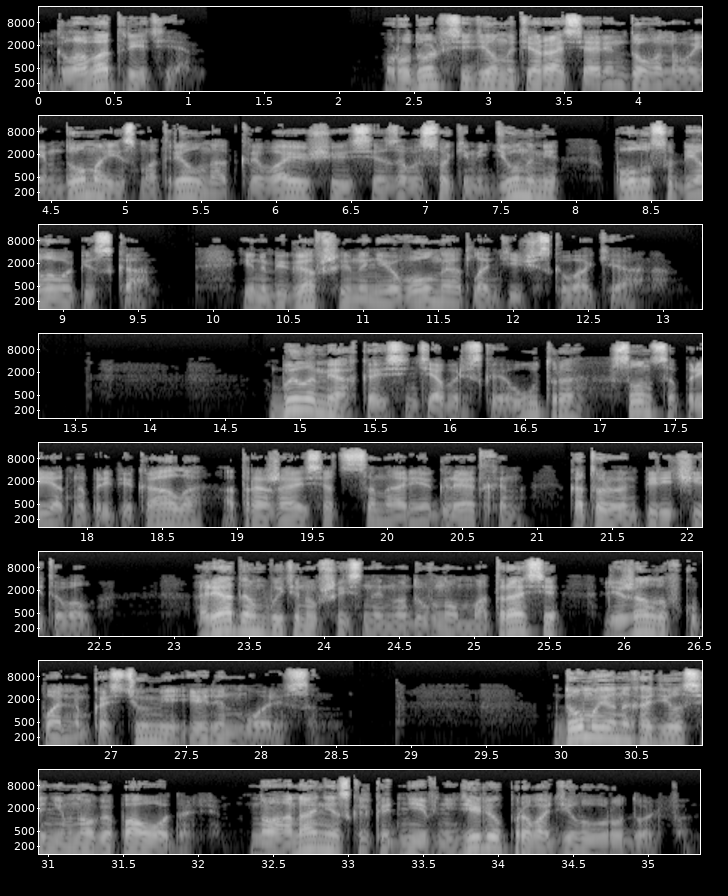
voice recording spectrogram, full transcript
Глава третья. Рудольф сидел на террасе арендованного им дома и смотрел на открывающуюся за высокими дюнами полосу белого песка и набегавшие на нее волны Атлантического океана. Было мягкое сентябрьское утро, солнце приятно припекало, отражаясь от сценария Гретхен, который он перечитывал. Рядом, вытянувшись на надувном матрасе, лежала в купальном костюме Эллен Моррисон. Дом ее находился немного поодаль, но она несколько дней в неделю проводила у Рудольфа.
